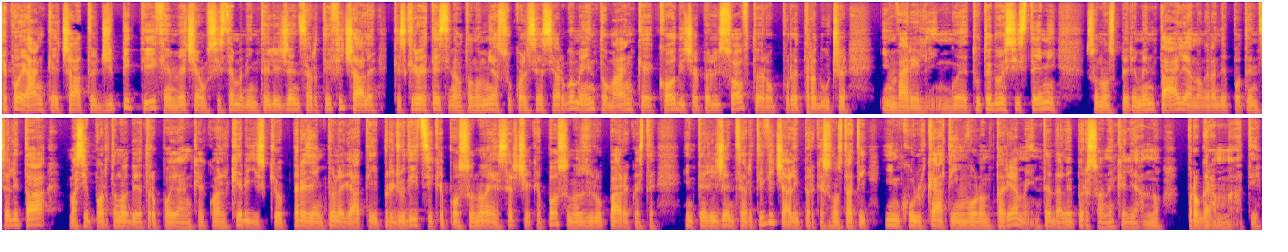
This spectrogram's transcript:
E poi anche ChatGPT, che invece è un sistema di intelligenza artificiale che scrive testi in autonomia su qualsiasi argomento, ma anche codice per il software oppure traduce in varie lingue. Tutti e due i sistemi sono sperimentali, hanno grandi potenzialità, ma si portano dietro poi anche qualche rischio, per esempio legati ai pregiudizi che possono esserci e che possono sviluppare queste intelligenze artificiali perché sono stati inculcati involontariamente dalle persone che li hanno programmati.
